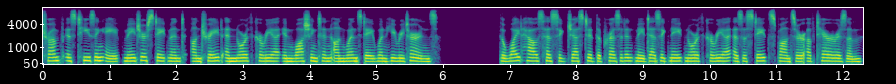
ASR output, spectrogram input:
Trump is teasing a major statement on trade and North Korea in Washington on Wednesday when he returns. The White House has suggested the president may designate North Korea as a state sponsor of terrorism.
